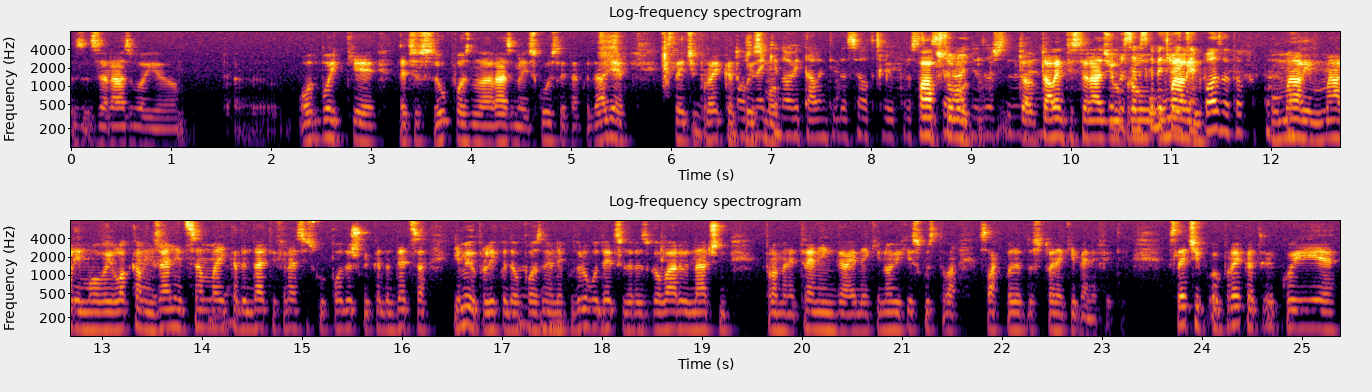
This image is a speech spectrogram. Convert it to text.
za razvoj odbojke, deca su se upoznala, razmene iskustva i tako dalje. Sledeći projekat koji smo... Može neki novi talenti da se otkriju kroz pa, saradnju. Zašto da... Ta, talenti se rađaju upravo u malim, u malim, malim ovaj, lokalnim zajednicama i kada date finansijsku podršku i kada deca imaju priliku da upoznaju mhm. neku drugu decu, da razgovaraju način promene treninga i nekih novih iskustava, svakako da, da su to neki benefiti. Sledeći projekat koji je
